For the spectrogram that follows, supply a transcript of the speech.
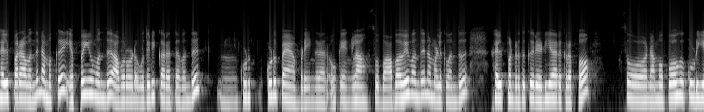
ஹெல்ப்பராக வந்து நமக்கு எப்பயும் வந்து அவரோட உதவிக்கரத்தை வந்து கொடு கொடுப்பேன் அப்படிங்கிறார் அப்படிங்கிறாரு. ஓகேங்களா? ஸோ பாபாவே வந்து நம்மளுக்கு வந்து ஹெல்ப் பண்ணுறதுக்கு ரெடியாக இருக்கிறப்போ, ஸோ நம்ம போகக்கூடிய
